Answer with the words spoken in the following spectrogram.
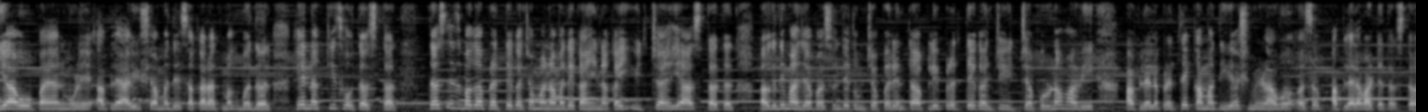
या उपायांमुळे आपल्या आयुष्यामध्ये सकारात्मक बदल हे नक्कीच होत असतात. तसेच बघा प्रत्येकाच्या मनामध्ये काही ना काही इच्छा ह्या असतातच. अगदी माझ्यापासून ते तुमच्यापर्यंत आपली प्रत्येकाची इच्छा पूर्ण व्हावी. आपल्याला प्रत्येक कामात यश मिळावं असं आपल्याला वाटत असतं.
